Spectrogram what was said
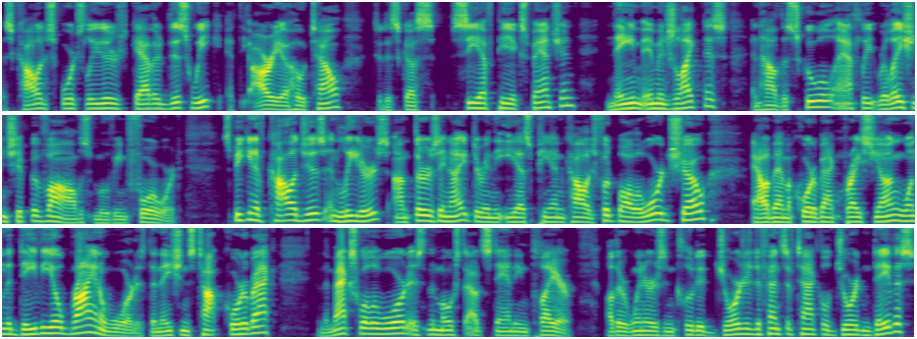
as college sports leaders gathered this week at the Aria Hotel to discuss CFP expansion, name, image, likeness, and how the school athlete relationship evolves moving forward. Speaking of colleges and leaders, on Thursday night during the ESPN College Football Awards show, Alabama quarterback Bryce Young won the Davy O'Brien Award as the nation's top quarterback and the Maxwell Award as the most outstanding player. Other winners included Georgia defensive tackle Jordan Davis,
